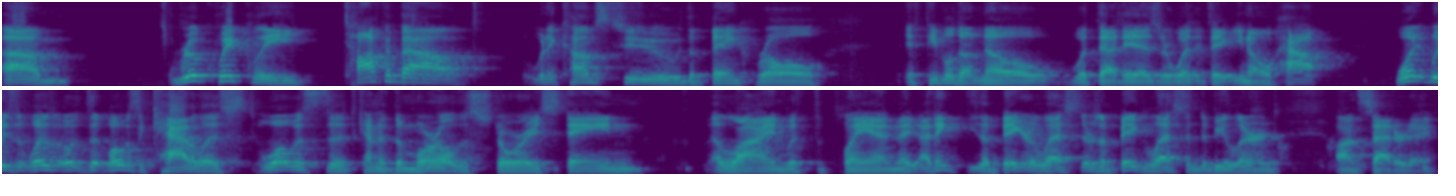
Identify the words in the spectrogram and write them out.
Um, real quickly, talk about when it comes to the bankroll. If people don't know what that is, or what they, you know, how what was what was the, what was the catalyst? What was the kind of the moral of the story? Staying aligned with the plan. I think the bigger less there's a big lesson to be learned on Saturday.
